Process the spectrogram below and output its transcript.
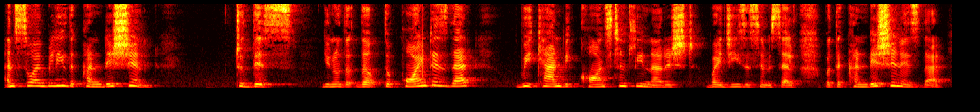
And so I believe the condition to this, you know, the, the, the point is that we can be constantly nourished by Jesus himself. But the condition is that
